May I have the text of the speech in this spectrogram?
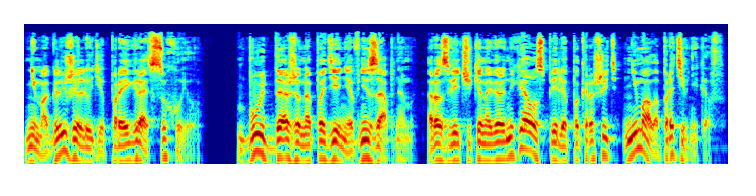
Не могли же люди проиграть сухую. Будь даже нападение внезапным, разведчики наверняка успели покрошить немало противников.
